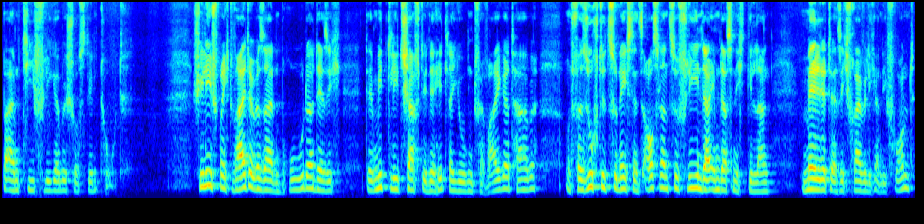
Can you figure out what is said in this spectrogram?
bei einem Tieffliegerbeschuss den Tod. Schilly spricht weiter über seinen Bruder, der sich der Mitgliedschaft in der Hitlerjugend verweigert habe und versuchte zunächst ins Ausland zu fliehen. Da ihm das nicht gelang, meldete er sich freiwillig an die Front.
